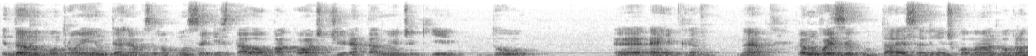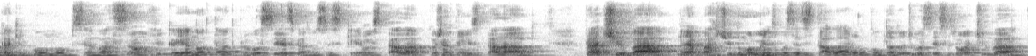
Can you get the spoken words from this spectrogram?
E dando um Ctrl Enter, né, vocês vão conseguir instalar o pacote diretamente aqui do é, RCRAM. Né? Eu não vou executar essa linha de comando, vou colocar aqui como observação, fica aí anotado para vocês, caso vocês queiram instalar, porque eu já tenho instalado. Para ativar, né, a partir do momento que vocês instalaram no computador de vocês, vocês vão ativar.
